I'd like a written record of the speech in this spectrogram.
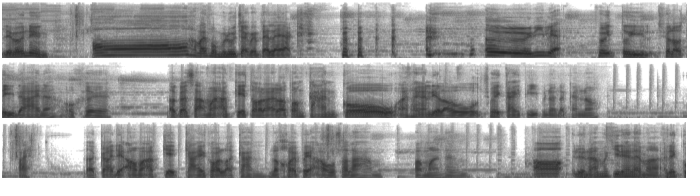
เลเวลหนึ่งอ๋อทำไมผมไม่รู้จักตั้งแต่แรก เออ นี่แหละ ช่วยตีช่วยเราตีได้นะ โอเค เราก็สามารถอัปเกรดต่อได้เราต้องการโกลอะถ้างั้นเดี๋ยวเราช่วยไกด์ตีไปหน่อยแล้วกันเนาะไปแล้วก็เดี๋ยวเอามาอัปเกรดไกด์ก่อนแล้วกัน แล้วค่อยไปเอาสลามประมาณนั้นอ๋อเดี๋ยวนะเมื่อกี้ได้อะไรมา ได้โก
